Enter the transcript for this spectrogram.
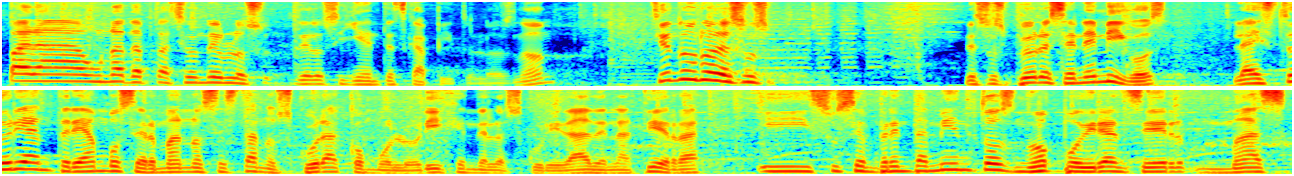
para una adaptación de los, de los siguientes capítulos, ¿no? Siendo uno de sus, de sus peores enemigos, la historia entre ambos hermanos es tan oscura como el origen de la oscuridad en la Tierra y sus enfrentamientos no podrían ser más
